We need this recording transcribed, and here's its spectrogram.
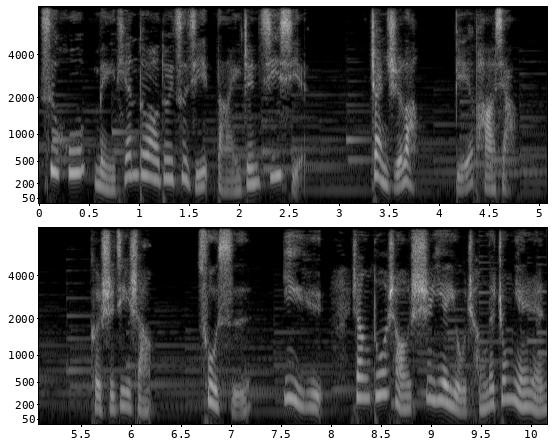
似乎每天都要对自己打一针鸡血。站直了，别趴下。可实际上，猝死、抑郁让多少事业有成的中年人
